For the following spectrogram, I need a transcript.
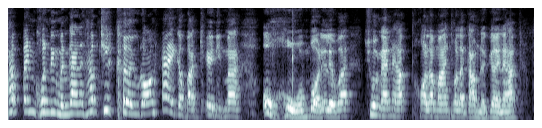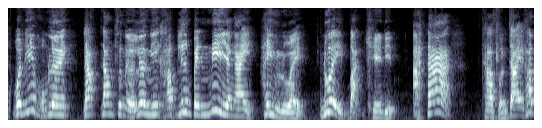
ครับเป็นคนหนึ่งเหมือนกันนะครับ ที่เคยร้องไห้กับบัตรเครดิตมา โอ้โหบอกได้เลยว่า ช่วงนั้นนะครับทรมานทรกรรมเหลือเกินนะครับ วันนี้ผมเลยนำนำเสนอเรื่องนี้ครับ เรื่องเป็นหนี้ยังไงให้รวยด้วยบัตรเครดิตอ่าฮ่าถ้าสนใจครับ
